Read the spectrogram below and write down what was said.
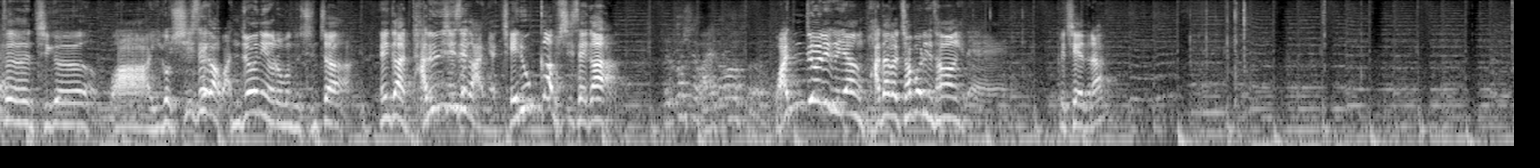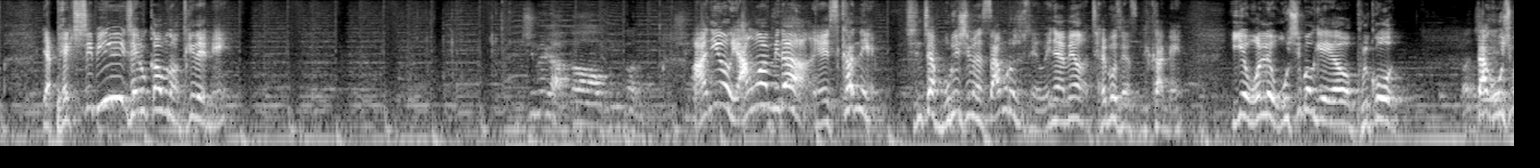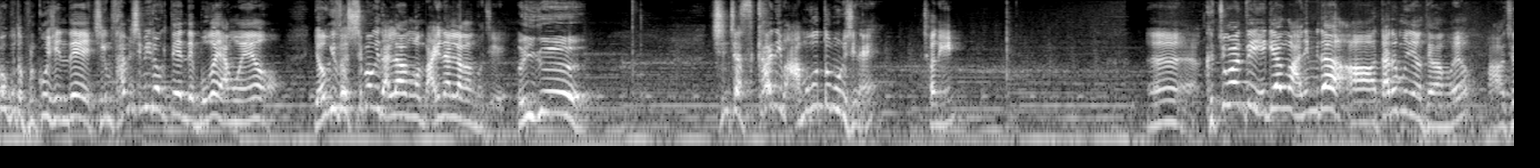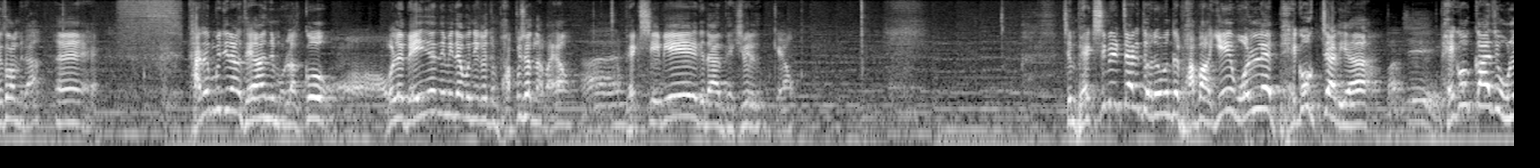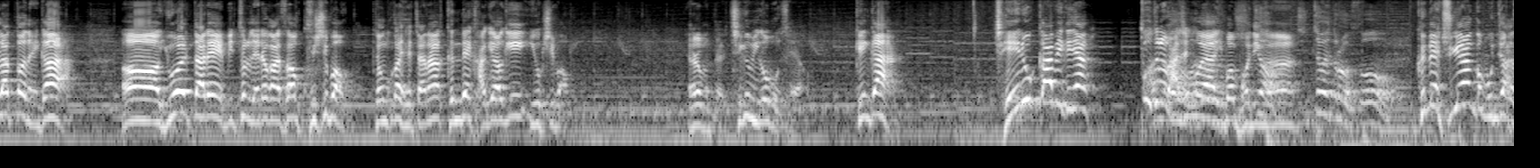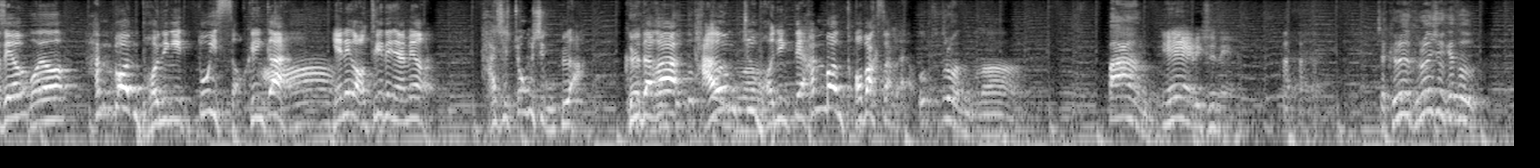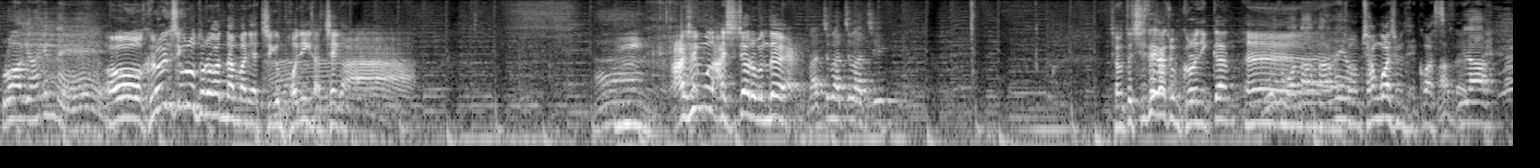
아무튼 지금 와 이거 시세가 완전히 여러분들 진짜 그러니까 다른 시세가 아니야 재료값 시세가 시대 많이 떨어졌어요. 완전히 그냥 바닥을 쳐버린 상황이네 그치 얘들아? 야111 재료값은 어떻게 됐니? 60일 아까 보니까 아니요 양호합니다 예 스카님 진짜 모르시면 싸물어 주세요 왜냐면 잘 보세요 스카님 이게 원래 50억이에요 불꽃? 딱 50억부터 불꽃인데 지금 31억 대인데 뭐가 양호해요? 여기서 10억이 날라간 건 많이 날라간 거지. 어이구! 진짜 스카님 아무것도 모르시네? 저님 예, 그쪽한테 얘기한 거 아닙니다. 아 다른 분이랑 대화한 거예요? 아 죄송합니다. 예. 다른 분이랑 대화한 줄 몰랐고 어, 원래 매니저님이다 보니까 좀 바쁘셨나 봐요. 아, 111 그다음 111 볼게요. 지금 111짜리도 여러분들 봐봐. 얘 원래 100억짜리야. 맞지? 100억까지 올랐던 애가 어 6월달에 밑으로 내려가서 90억 정도까지 됐잖아. 근데 가격이 60억. 여러분들 지금 이거 보세요. 그러니까 재료값이 그냥 두드려 맞은 거야 이번 버닝은. 진짜, 진짜 많이 떨어졌어. 근데 중요한 거 뭔지 아세요? 뭐야? 한 번 버닝이 또 있어. 그러니까 아. 얘네가 어떻게 되냐면 다시 조금씩 올라. 그러다가 다음 주. 버닝 때 한 번 더 박살나요. 또 두드려 맞는구나. 빵. 예, 미슈네. 자, 그런 그런 식으로 계속 돌아가긴 하겠네. 어 그런 식으로 돌아간단 말이야. 지금 아. 버닝 자체가. 아, 음, 아시는 분 아시죠, 여러분들? 맞지 맞지 맞지. 지금부터 시세가 좀 그러니까 에, 왔다 갔다 하네요. 좀 참고하시면 될 것 같습니다. 맞습니다.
